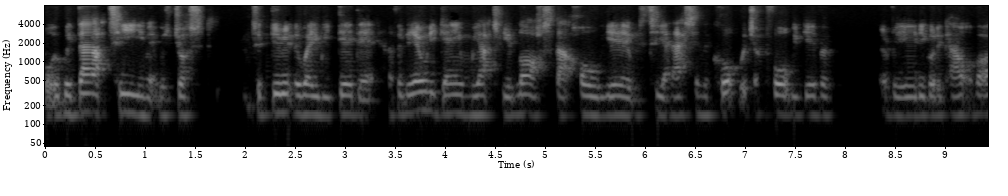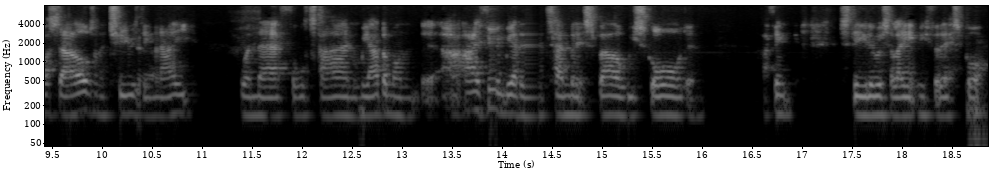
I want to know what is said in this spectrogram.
but with that team, it was just to do it the way we did it. I think the only game we actually lost that whole year was TNS in the cup, which I thought we gave a, a really good account of ourselves on a Tuesday yeah. night when they're full time. We had them on. I think we had a ten minute spell. We scored, and I think Steve Lewis will hate me for this, but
